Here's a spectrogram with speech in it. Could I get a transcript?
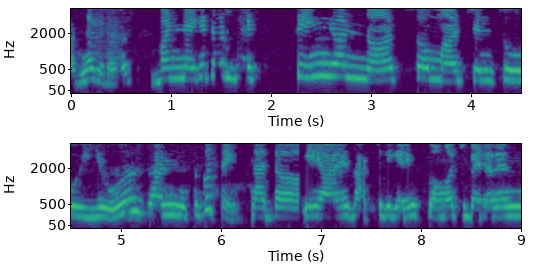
as negative but negatives i think are not so much into use and it's a good thing that the ai is actually getting so much better in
